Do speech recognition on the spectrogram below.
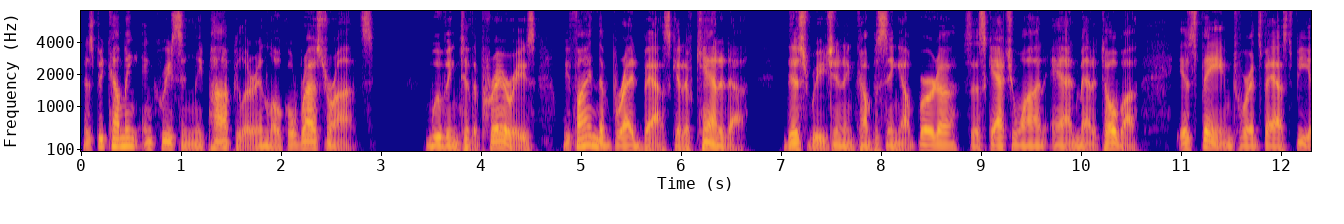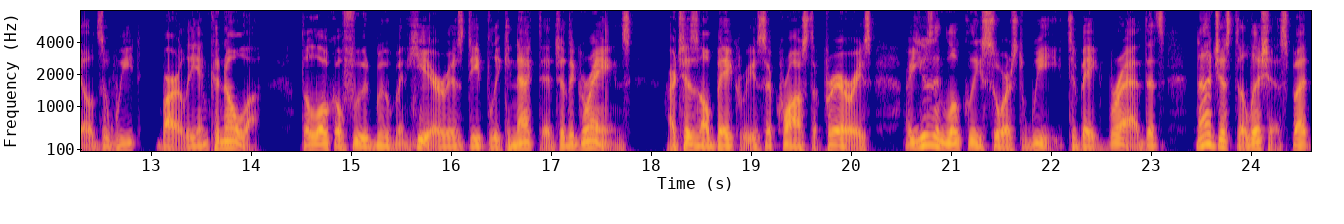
that's becoming increasingly popular in local restaurants. Moving to the prairies, we find the breadbasket of Canada. This region, encompassing Alberta, Saskatchewan, and Manitoba, is famed for its vast fields of wheat, barley, and canola. The local food movement here is deeply connected to the grains. Artisanal bakeries across the prairies are using locally sourced wheat to bake bread that's not just delicious, but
